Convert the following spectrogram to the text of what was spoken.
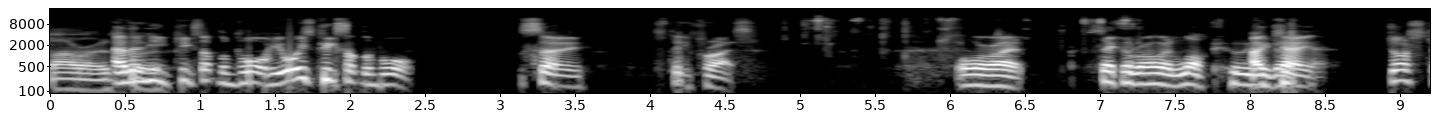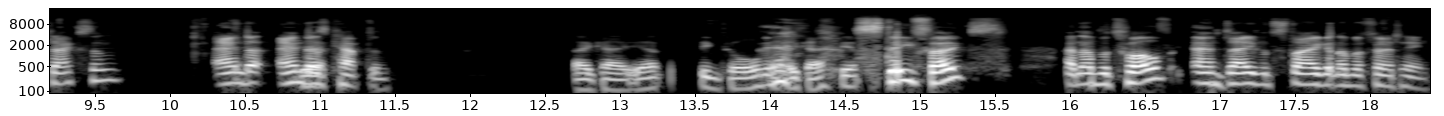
Burrows. and then he picks up the ball. He always picks up the ball. So, Steve Price. All right. Second row and lock. Who you got? Okay, Josh Jackson, and and Yep. as captain, Okay, yep. Big call. Yeah. Okay, yep. Steve Folkes at number twelve, and David Stagg at number thirteen.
